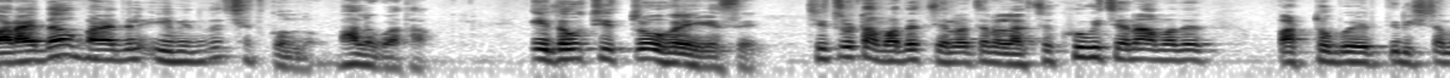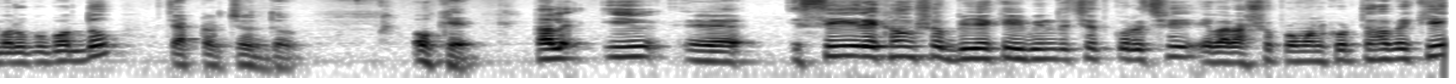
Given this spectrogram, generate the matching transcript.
বাড়ায় দাও, বাড়ায় দিলে ই বিন্দুতে ছেদ করল। ভালো কথা। এটাও চিত্র হয়ে গেছে। চিত্রটা আমাদের চেনা চেনা লাগছে। খুবই চেনা আমাদের পাঠ্য বইয়ের তিরিশ নম্বর উপপদ্য চ্যাপ্টার চোদ্দ। ওকে তাহলে ই সি রেখাংশ বি একে এই বিন্দু ছেদ করেছে? এবার আসো প্রমাণ করতে হবে কি?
